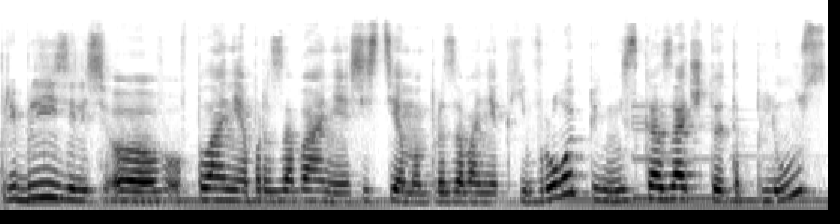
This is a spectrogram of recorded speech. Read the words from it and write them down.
приблизились э, в плане образования, системы образования к Европе. Не сказать, что это плюс,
